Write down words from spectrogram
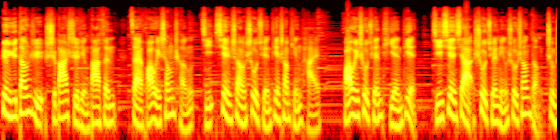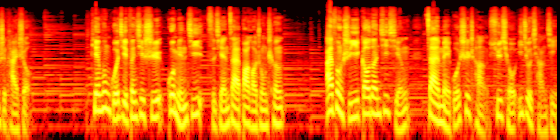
并于当日十八时零八分在华为商城及线上授权电商平台、华为授权体验店及线下授权零售商等正式开售。天风国际分析师郭明基此前在报告中称，iPhone 十一高端机型在美国市场需求依旧强劲，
